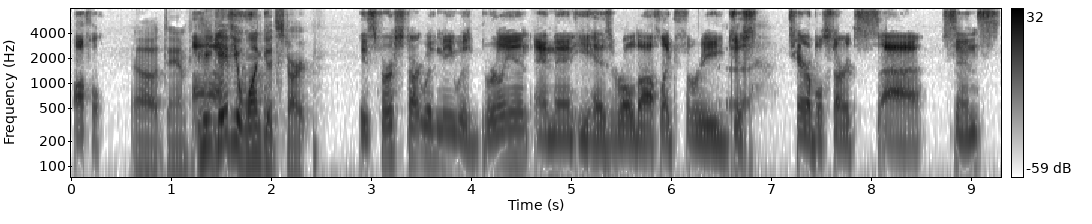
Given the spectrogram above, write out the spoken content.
Awful. Oh damn! He uh, gave you one good start. his first start with me was brilliant, and then he has rolled off like three just uh, terrible starts uh, since.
